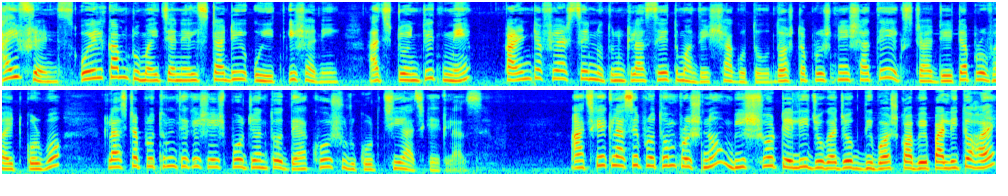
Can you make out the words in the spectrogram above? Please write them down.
Hi friends welcome to my channel study with Ishani আজ টোয়েন্টিথ মে কারেন্ট অ্যাফেয়ার্সের নতুন ক্লাসে তোমাদের স্বাগত। দশটা প্রশ্নের সাথে এক্সট্রা ডেটা প্রোভাইড করব। ক্লাসটা প্রথম থেকে শেষ পর্যন্ত দেখো, শুরু করছি আজকের ক্লাস আজকের ক্লাসে প্রথম প্রশ্ন, বিশ্ব টেলি যোগাযোগ দিবস কবে পালিত হয়?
